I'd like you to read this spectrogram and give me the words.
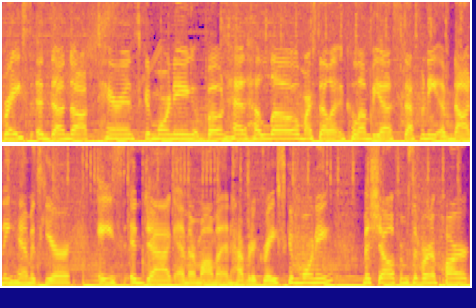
Grace and Dundalk. Terrence. Good morning. Bonehead. Hello. Marcella in Columbia. Stephanie of Nottingham is here. Ace and Jag and their mama in Havre de Grace. Good morning. Michelle from Severna Park.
